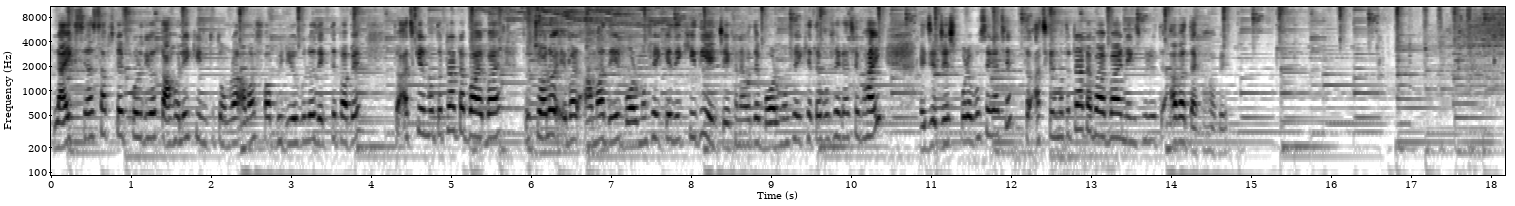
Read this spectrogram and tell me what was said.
লাইক শেয়ার সাবস্ক্রাইব করে দিও। তাহলেই কিন্তু তোমরা আমার সব ভিডিওগুলো দেখতে পাবে। তো আজকের মতো টাটা, বাই বাই। তো চলো এবার আমাদের বর্মশাইকে দেখিয়ে দিই। যে এখানে আমাদের বর্মশাই খেতে বসে গেছে ভাই। এই যে ড্রেস পরে বসে গেছে। তো আজকের মতো টাটা, বাই বাই। নেক্সট ভিডিওতে আবার দেখা হবে।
